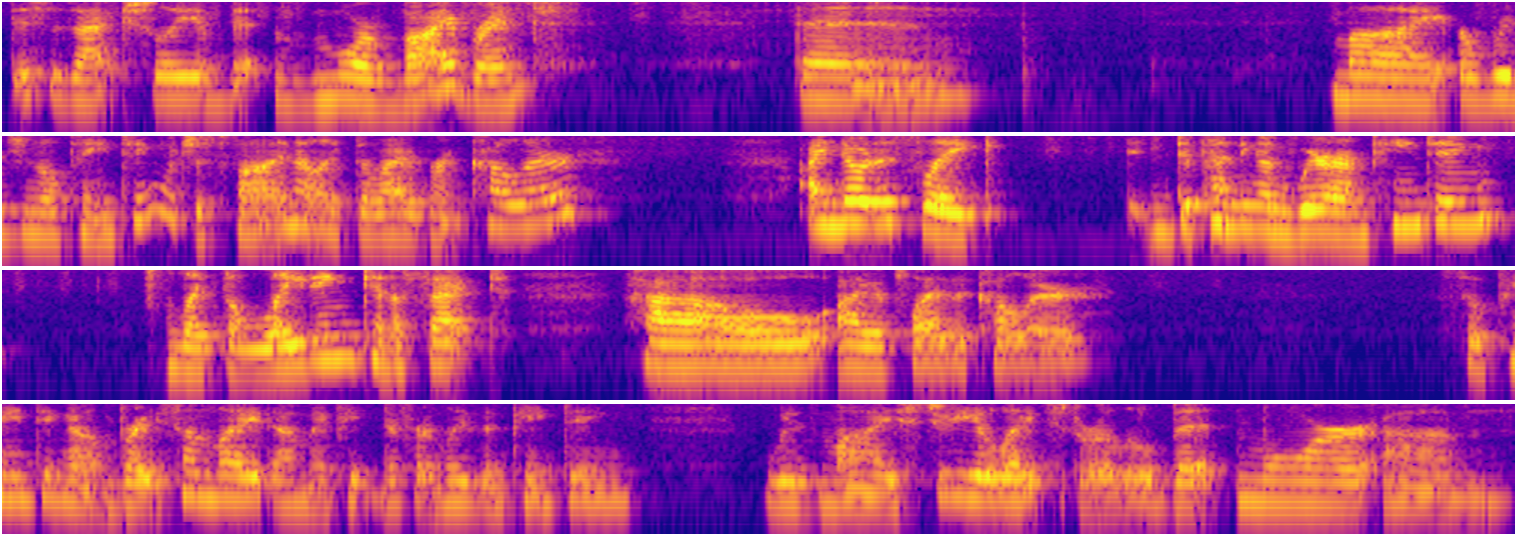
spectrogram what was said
This is actually a bit more vibrant than my original painting, which is fine. I like the vibrant color. I notice like, depending on where I'm painting, like the lighting can affect how I apply the color. So painting out in bright sunlight, I might paint differently than painting with my studio lights that are a little bit more um,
